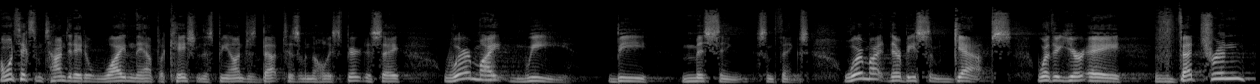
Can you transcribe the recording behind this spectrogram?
I want to take some time today to widen the application of this beyond just baptism and the Holy Spirit to say, where might we be missing some things? Where might there be some gaps? Whether you're a veteran,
